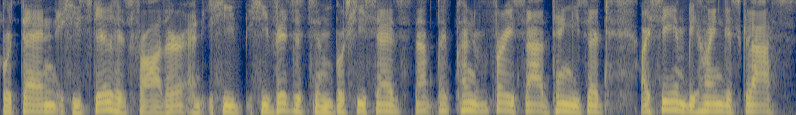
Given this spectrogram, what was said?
But then he's still his father, and he, he visits him. But he says that, that kind of very sad thing. He said, "I see him behind this glass.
